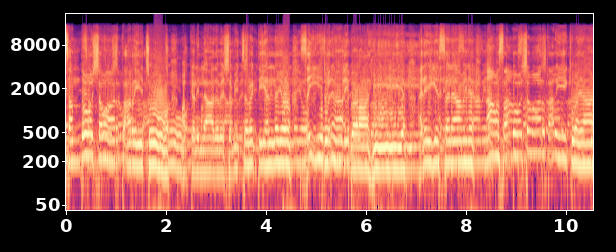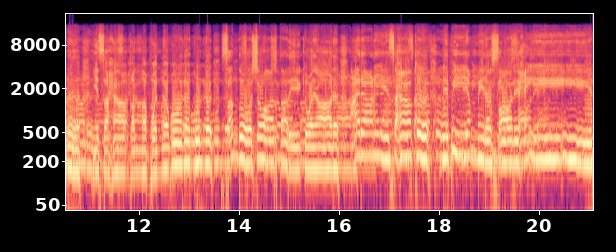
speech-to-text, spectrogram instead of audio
സന്തോഷ വാർത്ത അറിയിച്ചു. മക്കളില്ലാതെ വിഷമിച്ച വ്യക്തിയല്ലയോ സയ്യിദുന ഇബ്രാഹിം അലൈഹിസ്സലാമിന് നാം സന്തോഷ വാർത്ത അറിയിക്കുകയാണ്. ഇസഹാഖ് എന്ന പൊന്നമോനെ കൊണ്ട് സന്തോഷ വാർത്ത അറിയിക്കുകയാണ്. ആരാണ് ഈ ഇസഹാഖ് നബിയം മിന സാലിഹീൻ.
